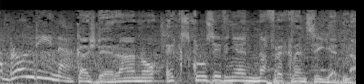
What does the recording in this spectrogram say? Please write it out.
a blondýna. Každé ráno exkluzivně na Frekvenci 1.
